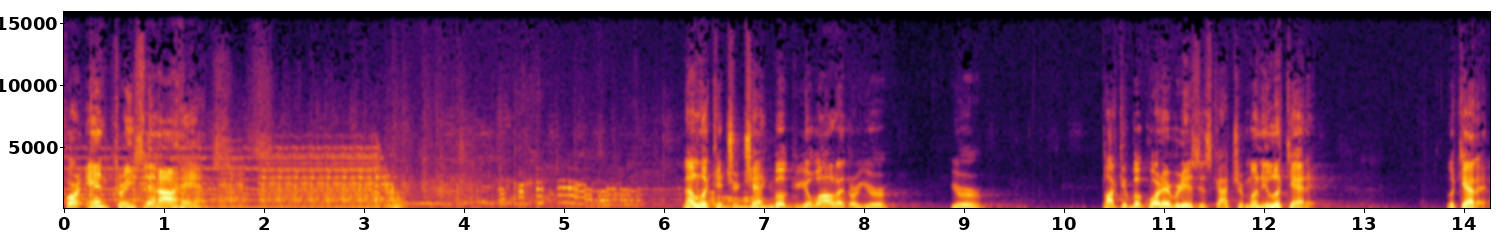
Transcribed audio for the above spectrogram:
for increase in our hands. Now look at your checkbook or your wallet or your, your pocketbook, whatever it is that's got your money. Look at it. Look at it.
